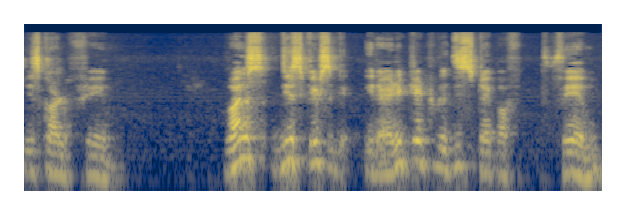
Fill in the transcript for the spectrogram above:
is called fame. Once these kids get addicted to this type of fame,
